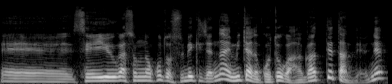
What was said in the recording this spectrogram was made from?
えー、声優がそんなことすべきじゃないみたいなことが上がってたんだよね。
